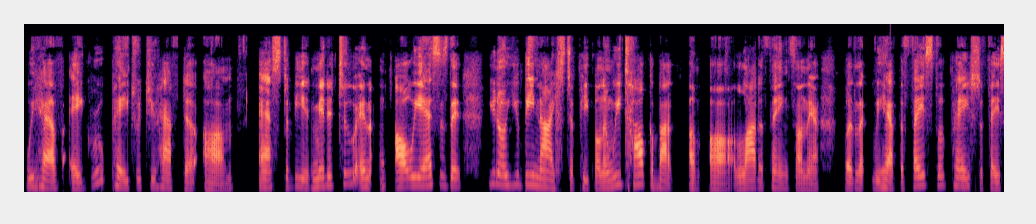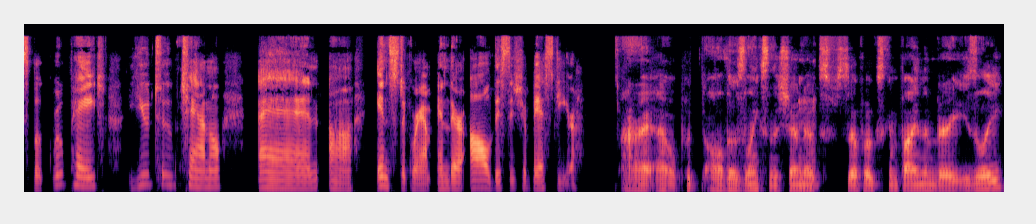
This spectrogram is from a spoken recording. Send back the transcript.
we have a group page which you have to um, ask to be admitted to. And all we ask is that, you know, you be nice to people. And we talk about a, a lot of things on there. But we have the Facebook page, the Facebook group page, YouTube channel, and uh, Instagram. And they're all, this is your best year. All right. I will put all those links in the show mm-hmm. notes so folks can find them very easily.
